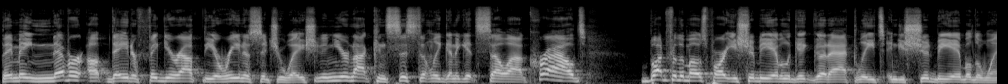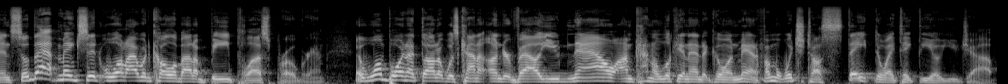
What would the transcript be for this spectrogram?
They may never update or figure out the arena situation, and you're not consistently going to get sellout crowds. But for the most part, you should be able to get good athletes and you should be able to win. So that makes it what I would call about a B plus program. At one point, I thought it was kind of undervalued. Now I'm kind of looking at it going, man, if I'm at Wichita State, do I take the OU job?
